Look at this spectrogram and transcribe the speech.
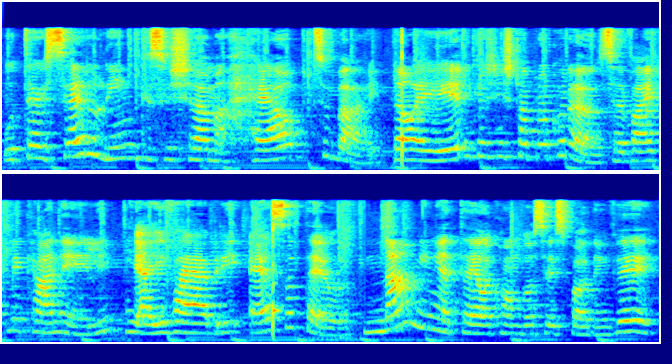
O terceiro link se chama Help to Buy. Então é ele que a gente está procurando. Você vai clicar nele e aí vai abrir essa tela. Na minha tela, como vocês podem ver,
